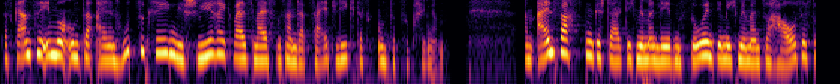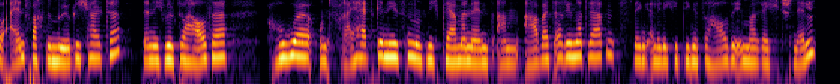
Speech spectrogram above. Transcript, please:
Das Ganze immer unter einen Hut zu kriegen, ist schwierig, weil es meistens an der Zeit liegt, das unterzubringen. Am einfachsten gestalte ich mir mein Leben so, indem ich mir mein Zuhause so einfach wie möglich halte, denn ich will zu Hause Ruhe und Freiheit genießen und nicht permanent an Arbeit erinnert werden. Deswegen erledige ich die Dinge zu Hause immer recht schnell.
